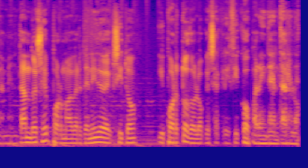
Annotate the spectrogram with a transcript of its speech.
lamentándose por no haber tenido éxito y por todo lo que sacrificó para intentarlo.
